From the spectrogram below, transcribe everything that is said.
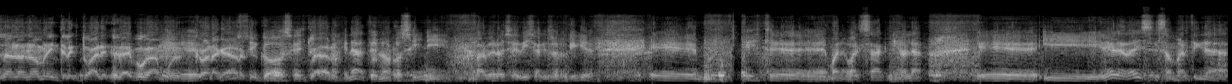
son los nombres intelectuales de la época muy- que van a quedar. músicos, este, imagínate, ¿no? Rossini, Barbero de Sevilla, que eso es lo que quiere. Eh, este, bueno, Balzac, ni hablar. Eh, y él agradece San Martín a,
